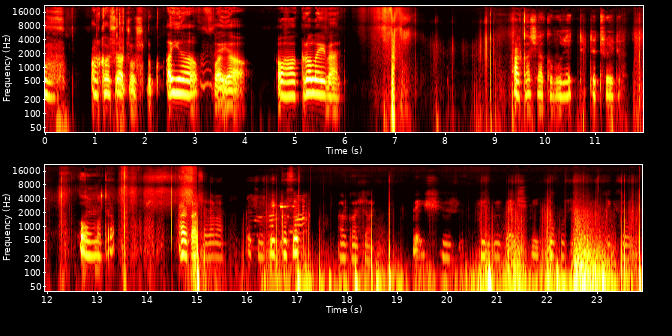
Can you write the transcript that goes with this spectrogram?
Of. Arkadaşlar coştuk. Aya, faya. Aha kral Eymen. Arkadaşlar kabul ettim trade. Olmadı. Arkadaşlar hemen 500 bir kasıp arkadaşlar 525.928 oldu.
